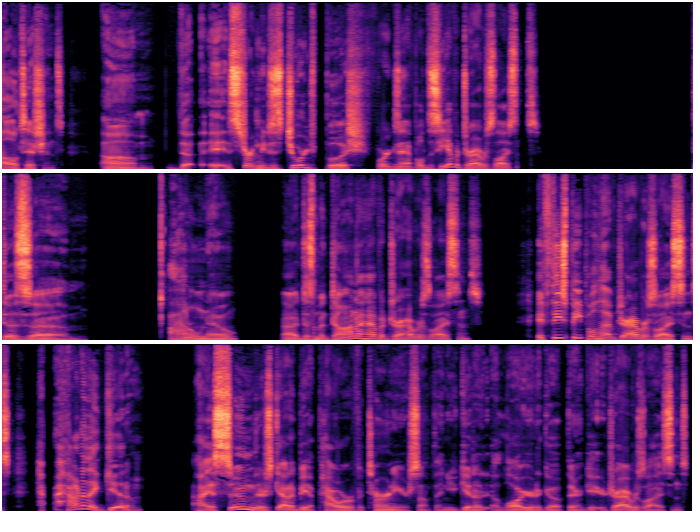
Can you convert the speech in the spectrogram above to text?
politicians. Um, the it struck me. Does George Bush, for example, does he have a driver's license? Does um, I don't know. Uh, does Madonna have a driver's license? If these people have driver's license, how do they get them? I assume there's got to be a power of attorney or something. You get a, a, lawyer to go up there and get your driver's license.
